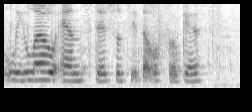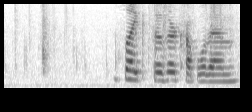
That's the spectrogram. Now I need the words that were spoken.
Lilo and Stitch. Let's see if that will focus. It's like, those are a couple of them.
